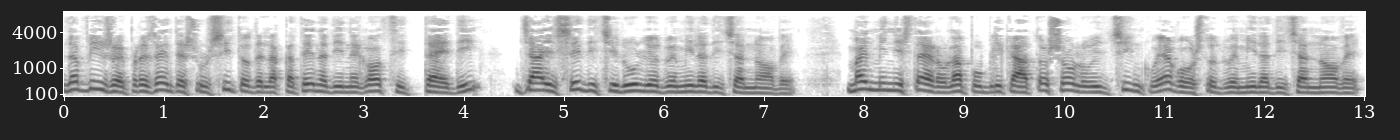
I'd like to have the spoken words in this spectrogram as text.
L'avviso è presente sul sito della catena di negozi Tedi già il 16 luglio 2019, ma il Ministero l'ha pubblicato solo il 5 agosto 2019.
